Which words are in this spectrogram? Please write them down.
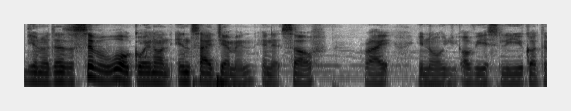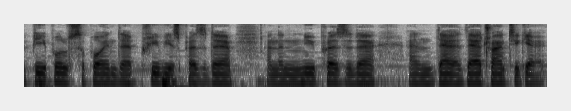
you know, there's a civil war going on inside Yemen in itself, right? You know, obviously you got the people supporting the previous president and the new president, and they're they're trying to get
